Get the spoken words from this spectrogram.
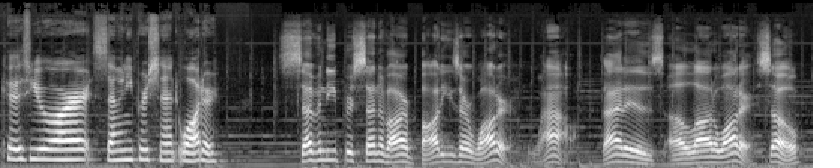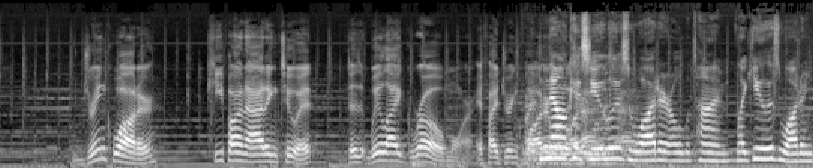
Because you are 70% water. 70% of our bodies are water. Wow. That is a lot of water. So, drink water, keep on adding to it. Does will I grow more if I drink water? no, because you lose add? water all the time. Like you lose water,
